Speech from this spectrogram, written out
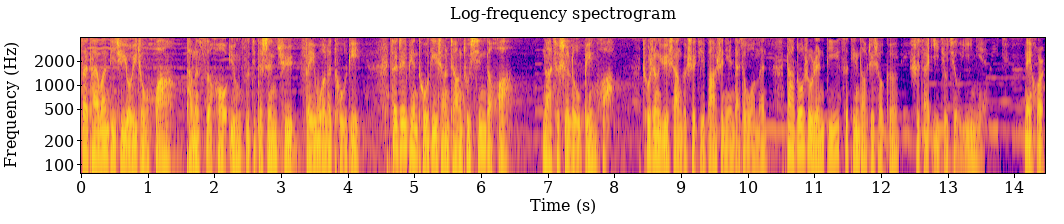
在台湾地区有一种花，他们死后用自己的身躯肥沃了土地，在这片土地上长出新的花，那就是鲁冰花。出生于上个世纪八十年代的我们，大多数人第一次听到这首歌是在一九九一年，那会儿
